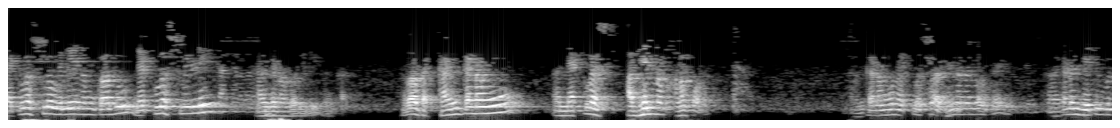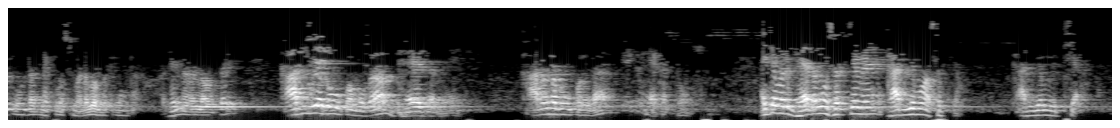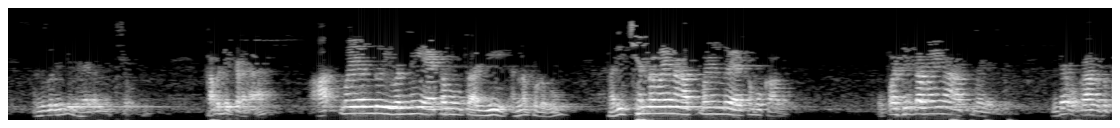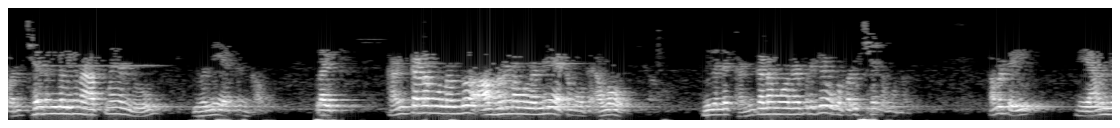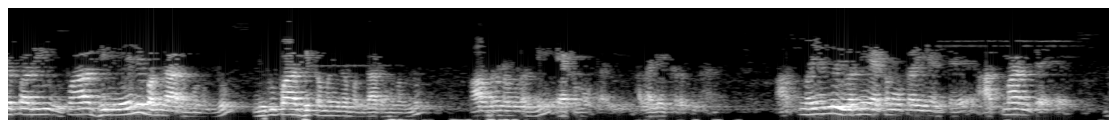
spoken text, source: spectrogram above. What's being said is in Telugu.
నెక్లెస్లో విలీనం కాదు నెక్లెస్ వెళ్ళి కంకణంలో విలీనం కాదు. తర్వాత కంకణము నెక్లెస్ అభిన్నం అనుకోవడం కంకణము నెక్లెస్ అభిన్నంగా అవుతాయి కంకణం చేతికి పెట్టుకుంటారు నెక్లెస్ మెడలో పెట్టుకుంటారు. అభిన్నంగా అవుతాయి కార్యరూపముగా భేదమే. కారణ రూపంగా ఏకత్వం. అయితే మరి భేదము సత్యమే కార్యము అసత్యం. కార్యం మిథ్య. అందు గురించి భేదం మిథ్యం కాబట్టి ఇక్కడ ఆత్మయందు ఇవన్నీ ఏకమవుతాయి అన్నప్పుడు పరిచ్ఛిన్నమైన ఆత్మయందు ఏకము కావు ఉపహితమైన ఆత్మయందు. అంటే ఒక పరిచ్ఛేదం కలిగిన ఆత్మయందు ఇవన్నీ ఏకం కావు. లైక్ కంకణమునందు ఆభరణములన్నీ ఏకమవుతాయి. అవ్వవు ఎందుకంటే కంకణము అనేప్పటికీ ఒక పరిచ్ఛేదం ఉన్నది. కాబట్టి మీరు ఏమని చెప్పాలి? ఉపాధి లేని బంగారమునందు నిరుపాధికమైన బంగారమునందు ఆభరణములన్నీ ఏకమవుతాయి. అలాగే ఇక్కడ కూడా. ఆత్మయందు ఇవన్నీ ఏకమవుతాయి అంటే ఆత్మ అంటే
